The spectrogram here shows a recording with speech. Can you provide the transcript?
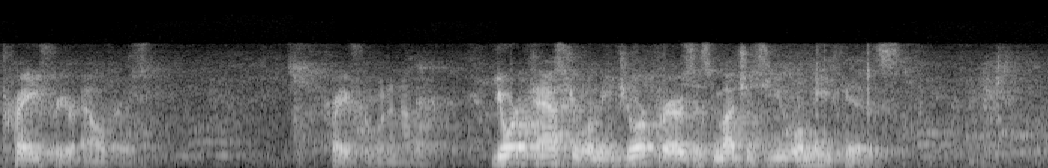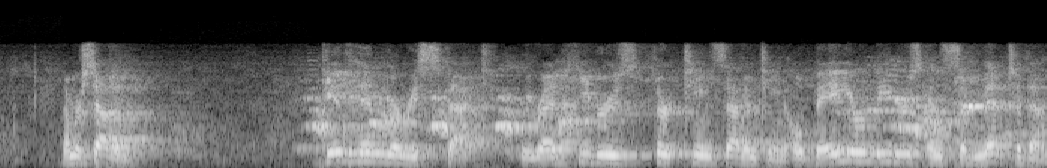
pray for your elders, pray for one another. Your pastor will need your prayers as much as you will need his. Number seven, give him your respect. We read Hebrews 13, 17. Obey your leaders and submit to them.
